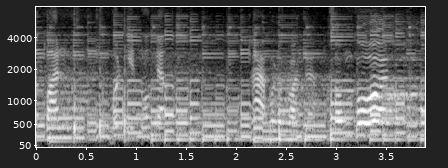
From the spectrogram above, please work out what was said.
เตยผู้ลังวันคนกินพวกจังหน้าพลกรเนี่ยสมควร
